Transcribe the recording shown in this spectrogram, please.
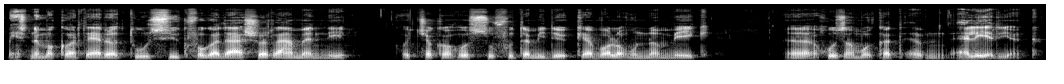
és nem akart erre a túl szűk fogadásra rámenni, hogy csak a hosszú futamidőkkel valahonnan még hozamokat elérjünk.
